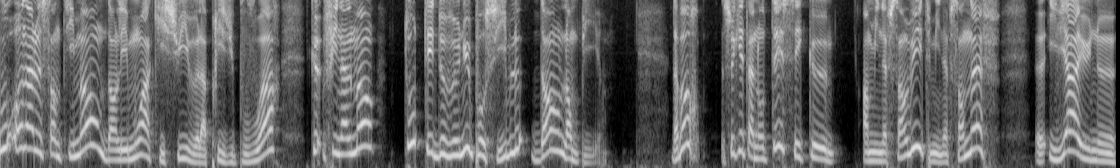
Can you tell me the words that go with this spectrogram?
où on a le sentiment, dans les mois qui suivent la prise du pouvoir, que finalement tout est devenu possible dans l'Empire. D'abord, ce qui est à noter, c'est que en 1908, 1909, euh, il y a une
